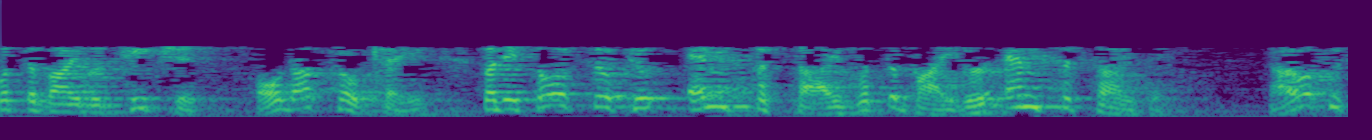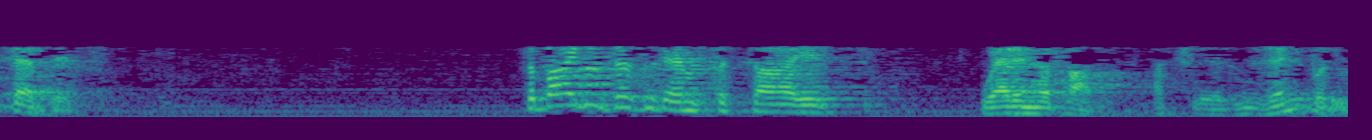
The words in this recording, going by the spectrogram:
what the Bible teaches. Oh, that's okay. But it's also to emphasize what the Bible emphasizes. Now, I often said this. The Bible doesn't emphasize wearing a hat. Actually, there isn't anybody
